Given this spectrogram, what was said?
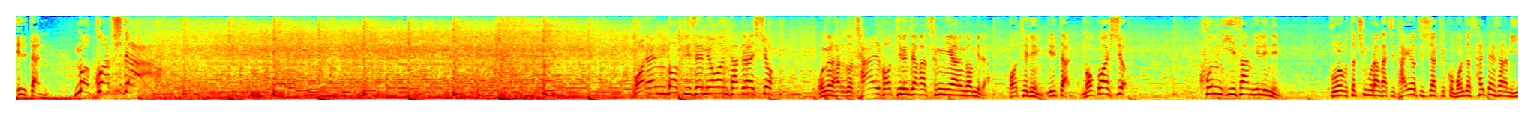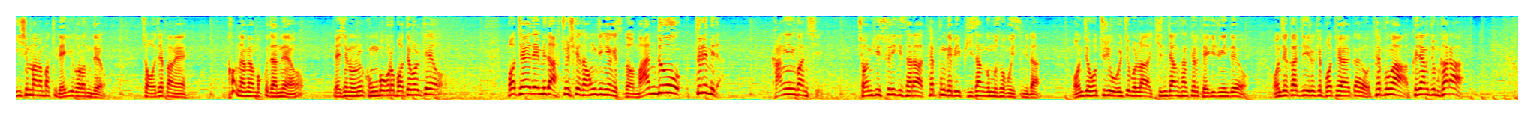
일단 먹고 합시다. 워렌 버핏의 명언 다들 아시죠? 오늘 하루도 잘 버티는 자가 승리하는 겁니다. 버틸 힘 일단 먹고 하시죠. 쿤2312님. 9월부터 친구랑 같이 다이어트 시작했고 먼저 살 뺀 사람이 20만원 밖에 내기 걸었는데요. 저 어젯밤에 컵라면 먹고 잤네요. 대신 오늘 공복으로 버텨볼게요. 버텨야 됩니다. 주식회사 홍진경에서도 만두 드립니다. 강인관 씨. 전기 수리기사라 태풍 대비 비상근무 서고 있습니다. 언제 호출이 올지 몰라 긴장 상태로 대기 중인데요. 언제까지 이렇게 버텨야 할까요? 태풍아, 그냥 좀 가라.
